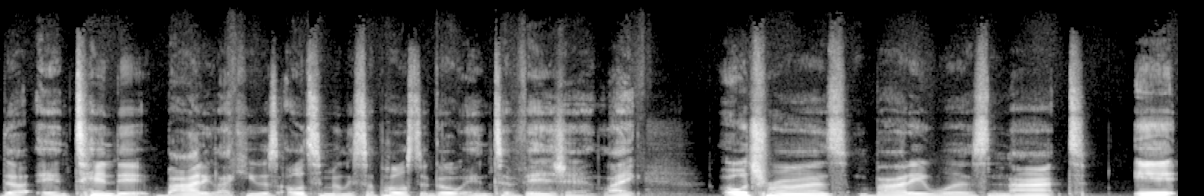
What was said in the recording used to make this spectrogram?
the intended body. Like he was ultimately supposed to go into Vision. Like Ultron's body was not it.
